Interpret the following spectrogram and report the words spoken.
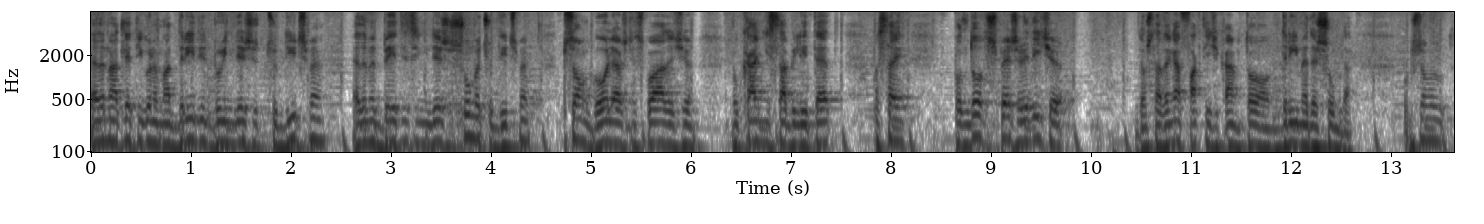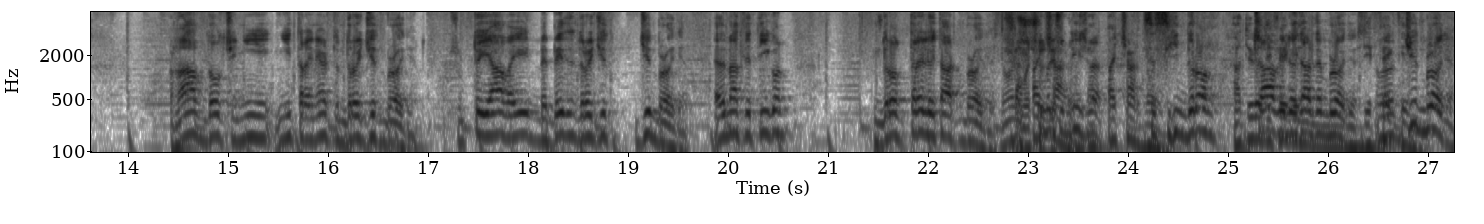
edhe me Atleticon e Madridit bëri një ndeshje të çuditshme, edhe me Betisin një ndeshje shumë e çuditshme. Pëson gola është një skuadër që nuk ka një stabilitet, Pastaj po ndodh shpesh Redi që ndoshta dhe nga fakti që ka në këto ndrimet e shumta. Po për shembull rrallë ndodh që një një trajner të ndrojë gjithë mbrojtjen. Shumë, këtë javë ai me Betisin ndroi gjithë gjithë mbrojtjen. Edhe me Atletikon ndron tre lojtarë të mbrojtjes. Shumë e çuditshme. E paqartë. Se si ndron aty Xavi lojtarët e mbrojtjes. Defekti gjithë mbrojtja.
